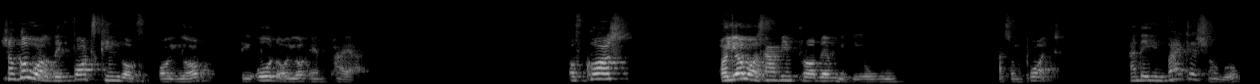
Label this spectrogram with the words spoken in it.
Shango was the fourth king of Oyo, the old Oyo Empire. Of course, Oyo was having problem with the Owu at some point, and they invited Shango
